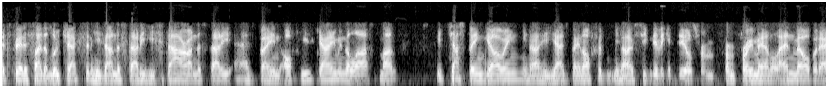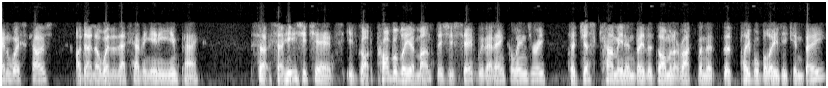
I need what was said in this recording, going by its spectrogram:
it's fair to say that Luke Jackson, his understudy, his star understudy, has been off his game in the last month. It's just been going. You know, he has been offered, you know, significant deals from, from Fremantle and Melbourne and West Coast. I don't know whether that's having any impact. So, so here's your chance. You've got probably a month, as you said, with that ankle injury to just come in and be the dominant ruckman that, that people believe he can be.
